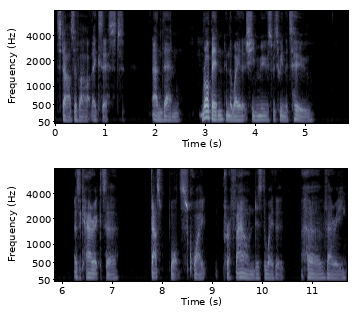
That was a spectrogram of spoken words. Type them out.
styles of art exist. And then Robin, in the way that she moves between the two as a character, that's what's quite profound is the way that her very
